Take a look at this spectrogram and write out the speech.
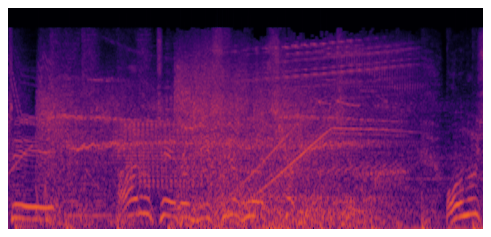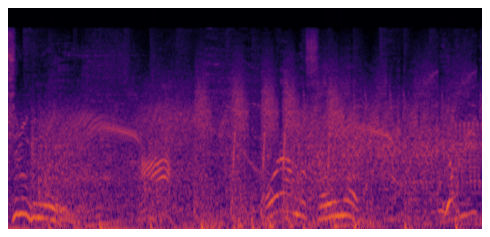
てある程度実力が近く面白くない。ああオラもそう思う。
